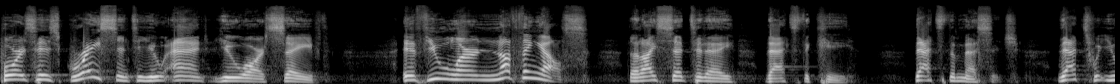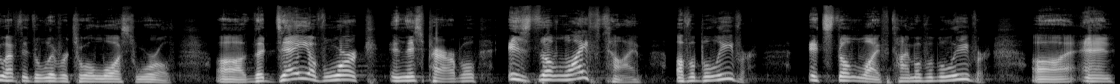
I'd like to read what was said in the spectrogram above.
pours his grace into you, and you are saved. If you learn nothing else that I said today, that's the key. That's the message. That's what you have to deliver to a lost world. Uh, the day of work in this parable is the lifetime of a believer. It's the lifetime of a believer. Uh, and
